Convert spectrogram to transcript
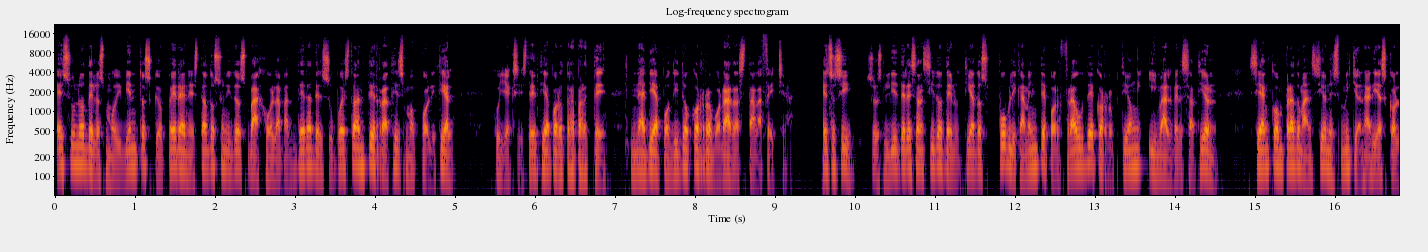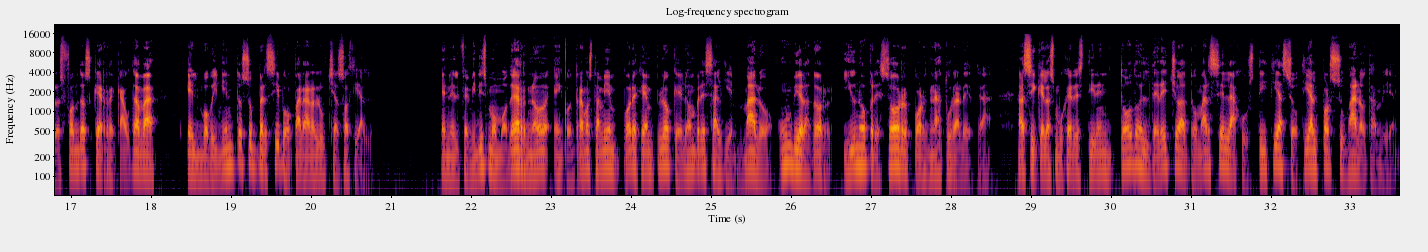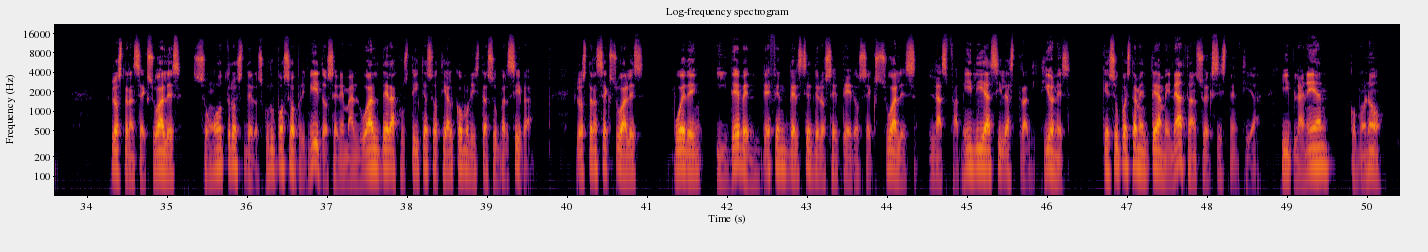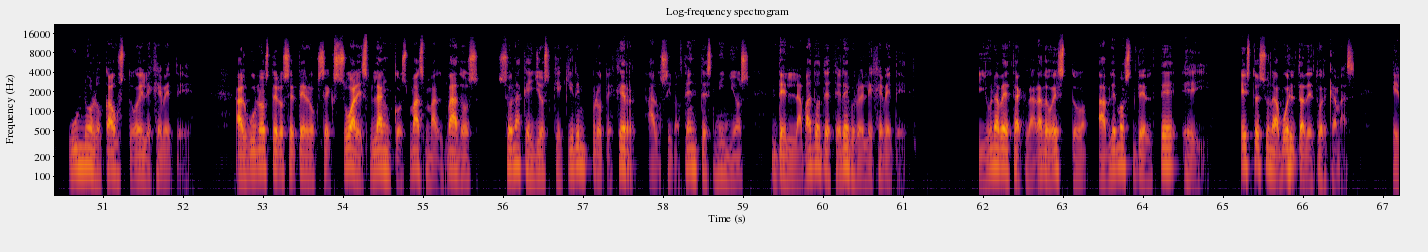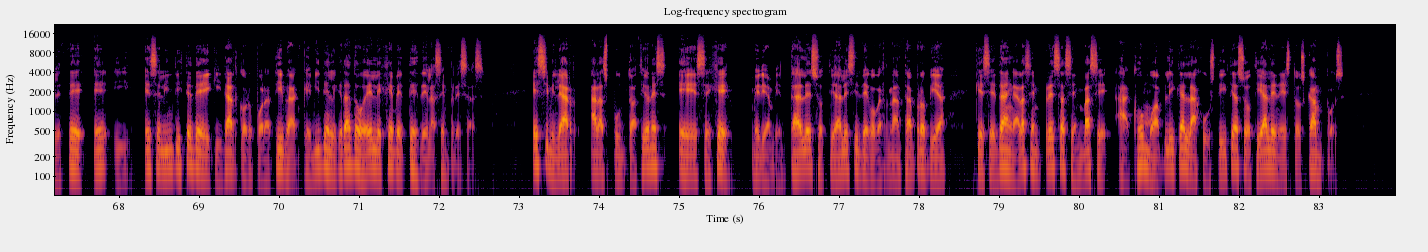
es uno de los movimientos que opera en Estados Unidos bajo la bandera del supuesto antirracismo policial, cuya existencia, por otra parte, nadie ha podido corroborar hasta la fecha. Eso sí, sus líderes han sido denunciados públicamente por fraude, corrupción y malversación. Se han comprado mansiones millonarias con los fondos que recaudaba el movimiento subversivo para la lucha social. En el feminismo moderno encontramos también, por ejemplo, que el hombre es alguien malo, un violador y un opresor por naturaleza. Así que las mujeres tienen todo el derecho a tomarse la justicia social por su mano también. Los transexuales son otros de los grupos oprimidos en el manual de la justicia social comunista subversiva. Los transexuales pueden y deben defenderse de los heterosexuales, las familias y las tradiciones, que supuestamente amenazan su existencia, y planean, como no, un holocausto LGBT. Algunos de los heterosexuales blancos más malvados son aquellos que quieren proteger a los inocentes niños del lavado de cerebro LGBT. Y una vez aclarado esto, hablemos del CEI. Esto es una vuelta de tuerca más. El CEI es el índice de equidad corporativa que mide el grado LGBT de las empresas. Es similar a las puntuaciones ESG, medioambientales, sociales y de gobernanza propia, que se dan a las empresas en base a cómo aplican la justicia social en estos campos.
